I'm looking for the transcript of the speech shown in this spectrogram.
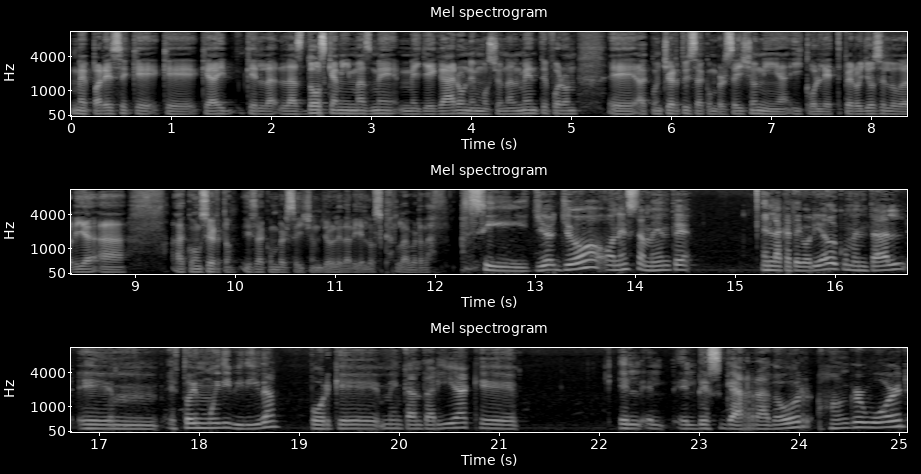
me parece que, que, hay que las dos que a mí más me, me llegaron emocionalmente fueron eh, a Concerto y a Conversation y, a, y Colette, pero yo se lo daría a a concierto y esa conversation. Yo le daría el Oscar, la verdad. Sí, yo, yo honestamente en la categoría documental em, estoy muy dividida porque me encantaría que el, el, el desgarrador Hunger Ward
